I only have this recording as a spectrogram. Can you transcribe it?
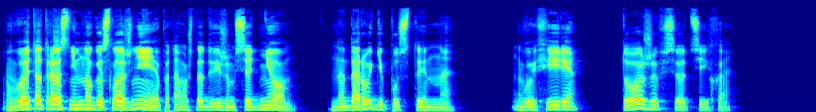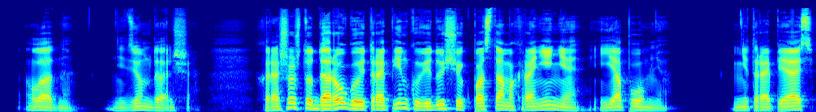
В этот раз немного сложнее, потому что движемся днем. На дороге пустынно. В эфире тоже все тихо. Ладно, идем дальше. Хорошо, что дорогу и тропинку, ведущую к постам охранения, я помню. Не торопясь,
